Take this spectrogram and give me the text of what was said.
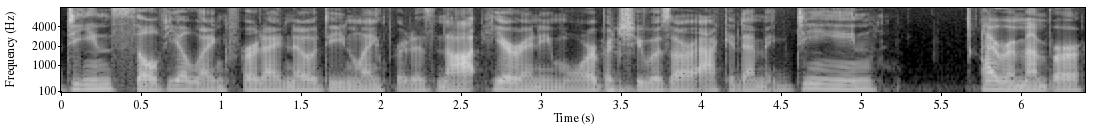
Dean Sylvia Langford. I know Dean Langford is not here anymore, but mm. she was our academic dean. I remember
